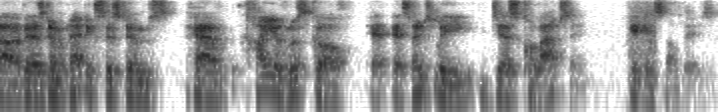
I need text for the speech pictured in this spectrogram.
uh, whereas democratic systems have higher risk of essentially just collapsing in, in, some ways.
